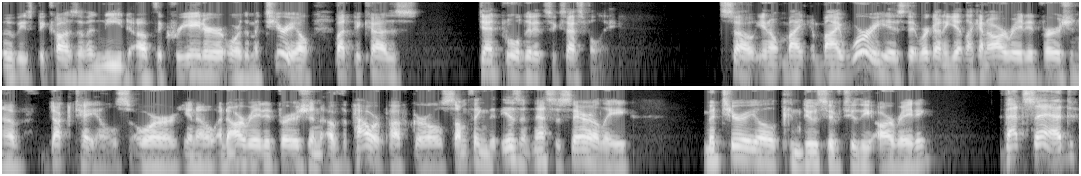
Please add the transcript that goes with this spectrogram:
movies because of a need of the creator or the material, but because Deadpool did it successfully. So, you know, my my worry is that we're going to get like an R-rated version of DuckTales or, you know, an R-rated version of the Powerpuff Girls, something that isn't necessarily material conducive to the R rating. That said,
